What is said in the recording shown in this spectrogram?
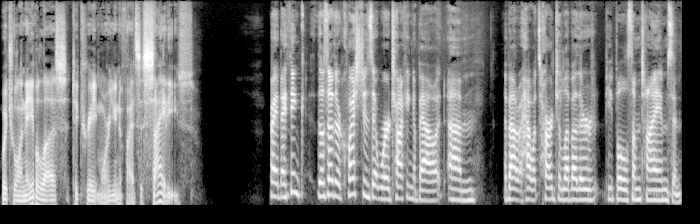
which will enable us to create more unified societies. Right. And I think those other questions that we're talking about, um, about how it's hard to love other people sometimes and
